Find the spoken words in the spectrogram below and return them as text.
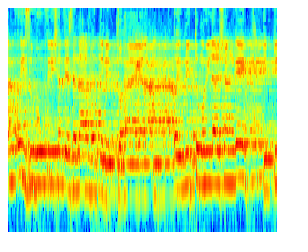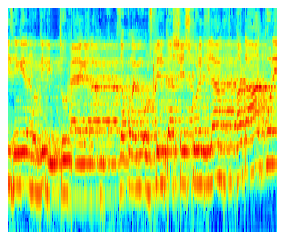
আমি ওই যুবতীর সাথে জেনার মধ্যে লিপ্ত হয়ে গেলাম। ওই মৃত্যু মহিলার সঙ্গে ইপটিজিং এর মধ্যে লিপ্ত হয়ে গেলাম। যখন আমি অশ্লীল কাজ শেষ করে দিলাম, হঠাৎ করে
